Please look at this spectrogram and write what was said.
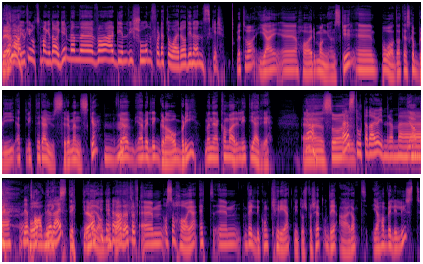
Det det, det. har jo ikke gått så mange dager, men uh, hva er din visjon for dette året og dine ønsker? Vet du hva? Jeg uh, har mange ønsker. Uh, både at jeg skal bli et litt rausere menneske. Mhm. For jeg, jeg er veldig glad å bli, men jeg kan være litt gjerrig. Eh, Ja. så, Det er stort av deg å innrømme Ja, det på tabuet der. riksdekkende Ja. radio. Ja, det er tøft. Um, og så har jeg et um, veldig konkret nyttårsforsett, og det er at jeg har veldig lyst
